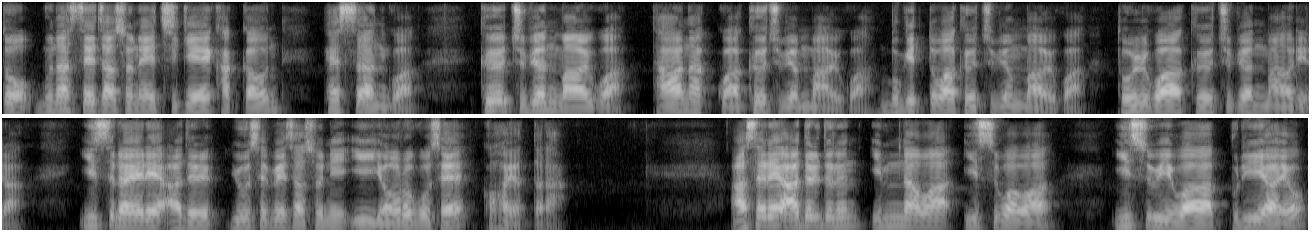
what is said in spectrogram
또 문하세 자손의 지게에 가까운 베스안과 그 주변 마을과 다하낙과 그 주변 마을과 무기또와 그 주변 마을과 돌과 그 주변 마을이라. 이스라엘의 아들 요셉의 자손이 이 여러 곳에 거하였더라. 아셀의 아들들은 임나와 이스와와 이스위와 브리아요.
